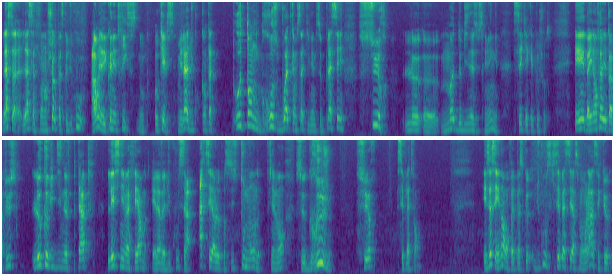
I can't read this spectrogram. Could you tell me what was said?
là ça, là, ça fait un choc parce que du coup, avant il y avait que Netflix, donc ok, mais là, du coup, quand t'as autant de grosses boîtes comme ça qui viennent se placer sur le euh, mode de business du streaming, c'est qu'il y a quelque chose. Et bah, il n'en fallait pas plus. Le Covid-19 tape, les cinémas ferment, et là, bah, du coup, ça accélère le processus. Tout le monde, finalement, se gruge sur ces plateformes. Et ça, c'est énorme en fait, parce que du coup, ce qui s'est passé à ce moment-là, c'est que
